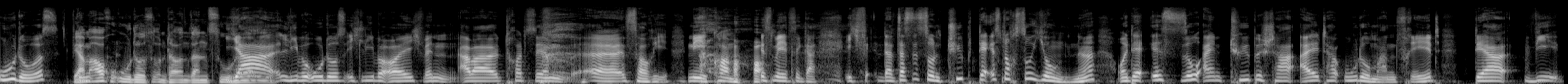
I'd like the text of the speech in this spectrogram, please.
Udos. Wir haben auch Udos unter unseren Zuhörern. Ja, liebe Udos, ich liebe euch, wenn, aber trotzdem, äh, sorry. Nee, komm, ist mir jetzt egal. Ich, da- das ist so ein Typ, der ist noch so jung, ne? Und der ist so ein typischer alter Udo-Manfred, der wie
